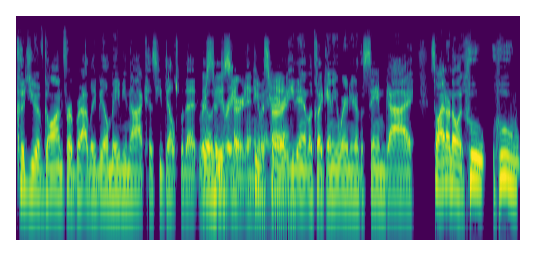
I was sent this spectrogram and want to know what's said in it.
could you have gone for Bradley Beal? Maybe not because he dealt with that wrist he was hurt he was hurt. yeah. He didn't look like anywhere near the same guy. So I don't know who who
